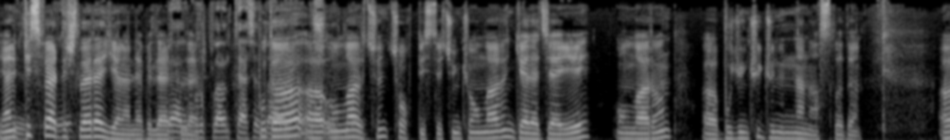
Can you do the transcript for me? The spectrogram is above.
Yəni pis vərdişlərə yiyələnə bilərdilər. Bu da ə, şeydir. onlar üçün çox pisdir. Çünki onların gələcəyi onların ə, bugünkü günündən asılıdır. Ə,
